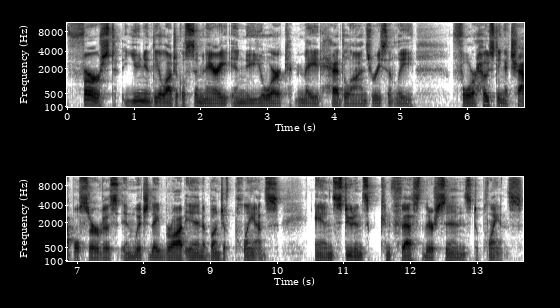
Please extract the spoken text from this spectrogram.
first, Union Theological Seminary in New York made headlines recently for hosting a chapel service in which they brought in a bunch of plants and students confessed their sins to plants.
